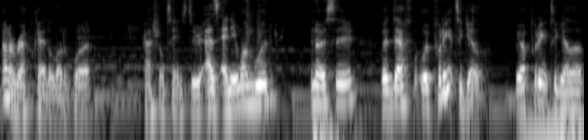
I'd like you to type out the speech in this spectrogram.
Trying to replicate a lot of what national teams do, as anyone would in OC. We're def we're putting it together. We are putting it together.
